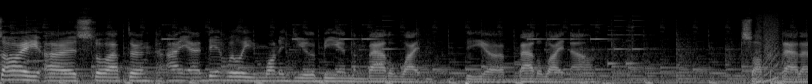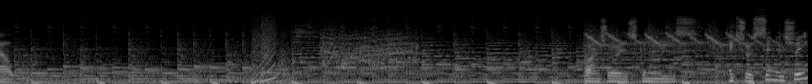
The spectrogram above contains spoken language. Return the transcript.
Sorry, uh, Staraptor. I, I didn't really wanted you to be in the battle right, the uh, battle right now. Soften that out. Bronzor is gonna use Extrasensory.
